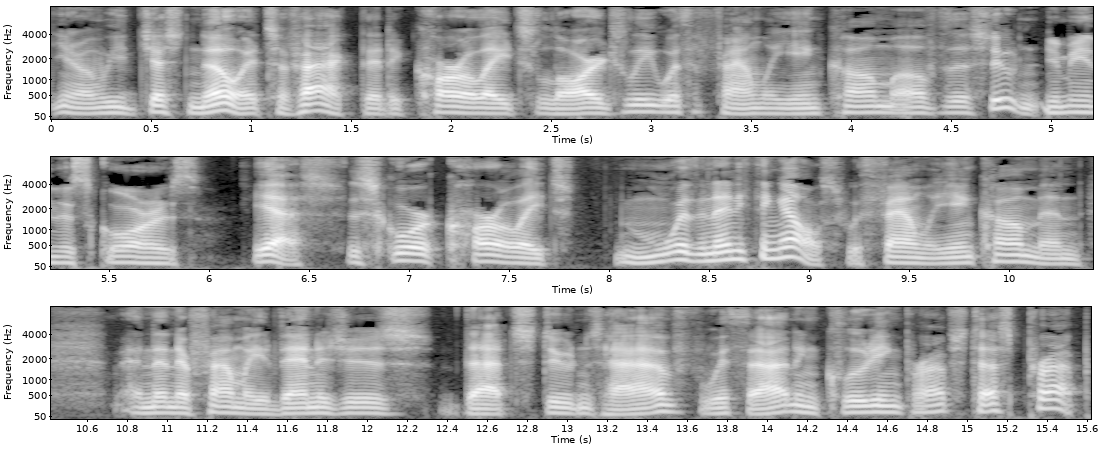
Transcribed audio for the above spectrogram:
you know, we just know it's a fact that it correlates largely with the family income of the student. You mean the scores? Yes, the score correlates more than anything else with family income and and then their family advantages that students have with that including perhaps test prep.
